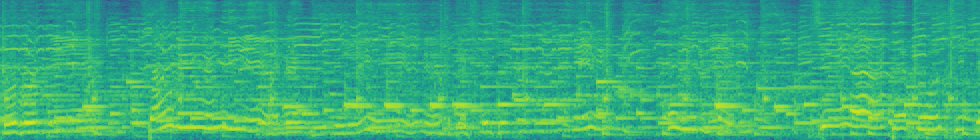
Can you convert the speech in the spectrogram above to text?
ကိုဘုံကြီးတောင်းနေမိရဲ့တဲ့ဒီနဲ့တရှိရှိနေနေဟေးနေချီရတဲ့ပူချစ်ကြ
